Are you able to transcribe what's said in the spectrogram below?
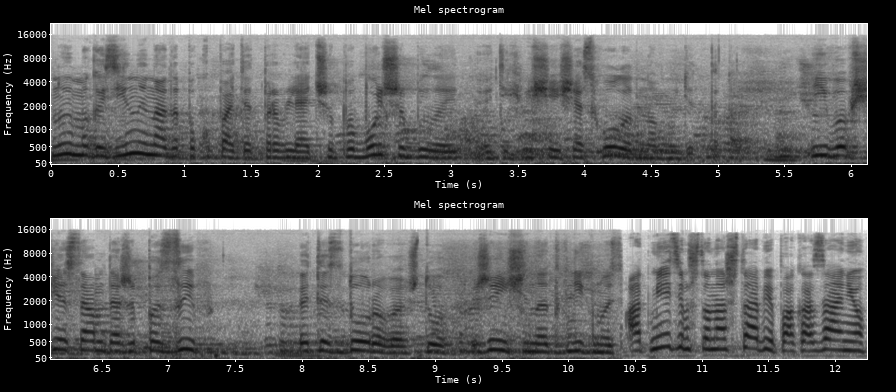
Ну и магазины надо покупать, отправлять, чтобы побольше было этих вещей. Сейчас холодно будет. И вообще сам даже позыв это здорово, что женщина откликнулась. Отметим, что на штабе по оказанию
